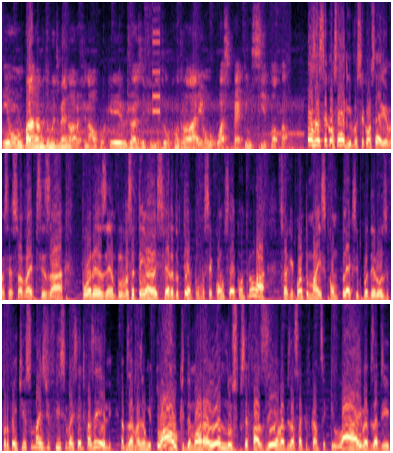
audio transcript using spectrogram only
em um parâmetro muito menor, afinal, porque os joias do infinito controlariam o aspecto em si total. Mas você consegue, você consegue. Você só vai precisar, por exemplo, você tem a esfera do tempo, você consegue controlar. Só que quanto mais complexo e poderoso for o feitiço, mais difícil vai ser de fazer ele. Vai precisar fazer um ritual que demora anos pra você fazer, vai precisar sacrificar não sei o que lá, e vai precisar de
